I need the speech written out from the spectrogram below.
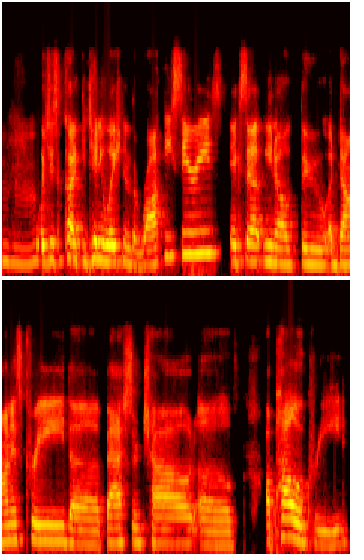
mm-hmm. which is kind of continuation of the Rocky series, except, you know, through Adonis Creed, the bastard child of Apollo Creed.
